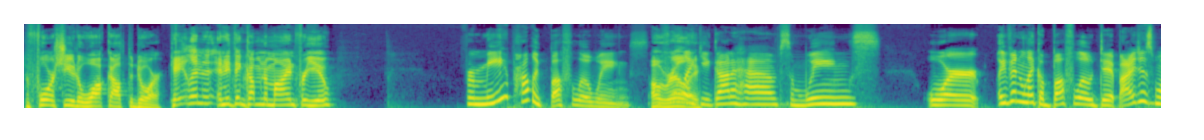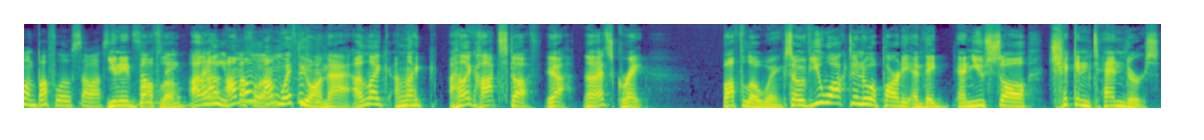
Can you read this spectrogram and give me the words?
to force you to walk out the door? Caitlin, anything coming to mind for you? For me, probably buffalo wings. Oh, I feel really? Like you gotta have some wings, or even like a buffalo dip. I just want buffalo sauce. You need buffalo. Something. I, need am buffalo. I'm with you on that. I like I like I like hot stuff. Yeah, no, that's great. Buffalo wing. So if you walked into a party and they and you saw chicken tenders,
